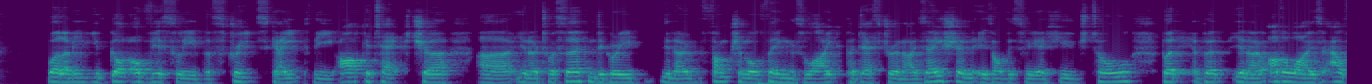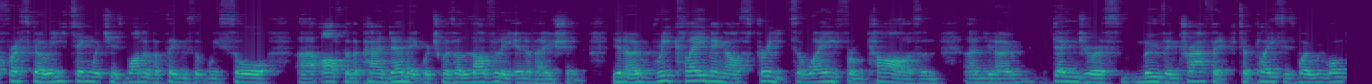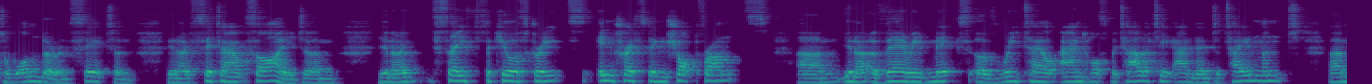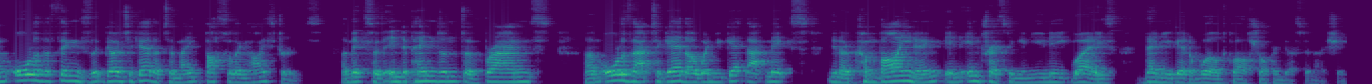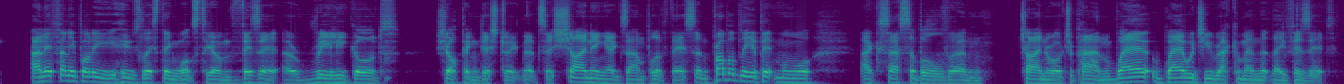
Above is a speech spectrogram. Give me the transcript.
Well, I mean, you've got obviously the streetscape, the architecture, uh, you know, to a certain degree, you know, functional things like pedestrianisation is obviously a huge tool. But, but you know, otherwise, alfresco eating, which is one of the things that we saw uh, after the pandemic, which was a lovely innovation. You know, reclaiming our streets away from cars and and you know dangerous moving traffic to places where we want to wander and sit and you know sit outside um, you know safe secure streets interesting shop fronts um, you know a varied mix of retail and hospitality and entertainment um, all of the things that go together to make bustling high streets. A mix of independent of brands um, all of that together when you get that mix you know combining in interesting and unique ways then you get a world class shopping destination. And if anybody who's listening wants to go and visit a really good shopping district that's a shining example of this and probably a bit more accessible than China or Japan, where where would you recommend that they visit?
